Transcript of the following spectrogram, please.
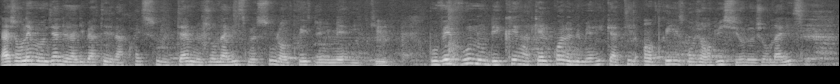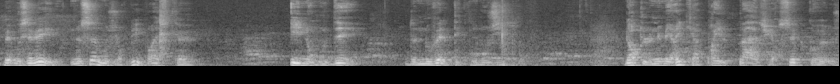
la journée mondiale de la liberté de la presse sous le thème le journalisme sous l'emprise du numérique. Mm. Pouvez-vous nous décrire à quel point le numérique a-t-il emprise aujourd'hui sur le journalisme? Mais Vous savez, nous sommes aujourd'hui presque inondés de nouvelles technologies. Donc le numérique a pris le pas sur ce que je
